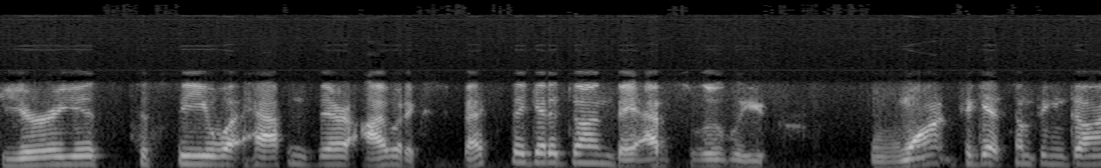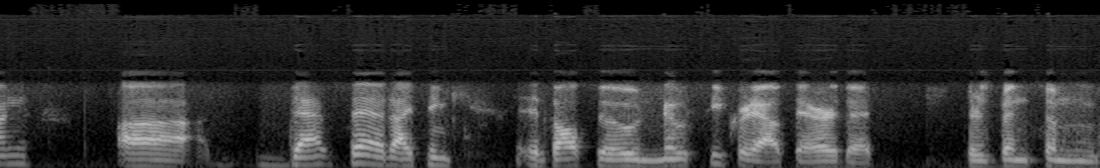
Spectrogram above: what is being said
curious to see what happens there. I would expect they get it done. They absolutely want to get something done. Uh, that said, I think it's also no secret out there that there's been some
